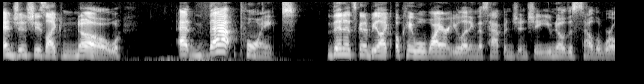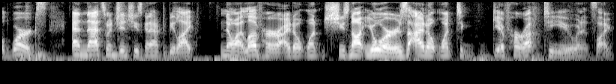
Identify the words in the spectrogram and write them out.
and Jinshi's like, no, at that point, then it's gonna be like, okay, well, why aren't you letting this happen, Jinshi? You know this is how the world works. And that's when Jinshi's gonna have to be like, no, I love her. I don't want she's not yours. I don't want to give her up to you. And it's like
